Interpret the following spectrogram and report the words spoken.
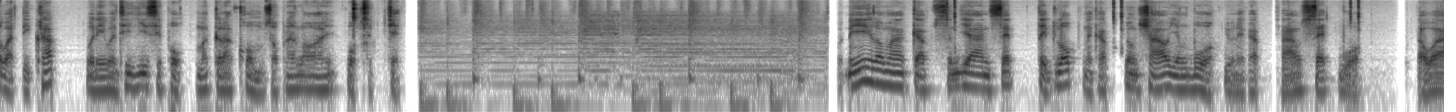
สวัสดีครับ วันนี้วันที่ 26 มกราคม 2567วันนี้เรามากับสัญญาณเซตติดลบนะครับ ช่วงเช้ายังบวกอยู่นะครับ เช้าเซตบวก แต่ว่า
